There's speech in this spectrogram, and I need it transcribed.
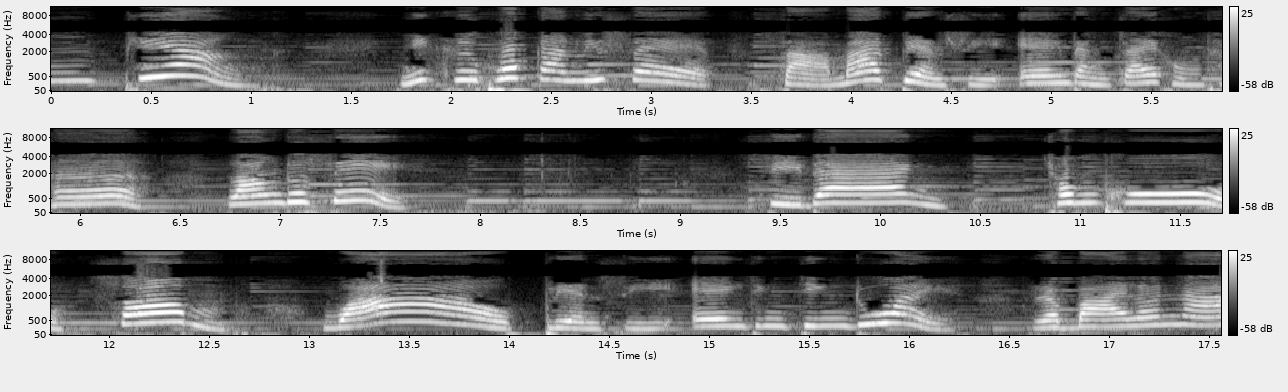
ม เพียง นี่คือผู้การวิเศษ สามารถเปลี่ยนสีเองดั่งใจของเธอ ลองดูสิ สีแดง ชมพู ส้ม ว้าว เปลี่ยนสีเองจริง ๆ ด้วย ระบายแล้วนะ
